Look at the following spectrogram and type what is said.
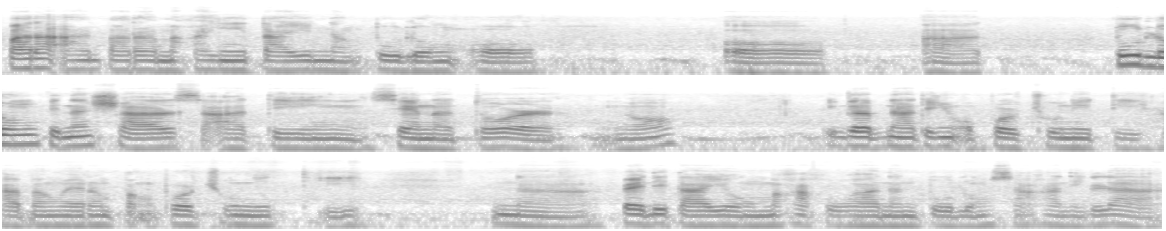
paraan para makahingi tayo ng tulong o o ah, tulong pinansyal sa ating senator no? I-grab natin yung opportunity habang meron pang opportunity na pwede tayong makakuha ng tulong sa kanila.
